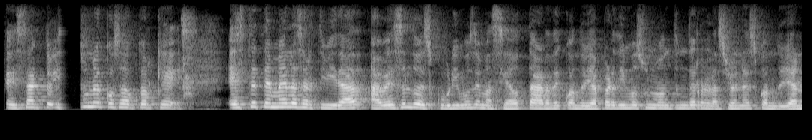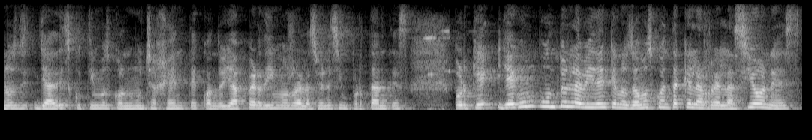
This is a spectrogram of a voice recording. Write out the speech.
Exacto. Y es una cosa, doctor, que este tema de la asertividad a veces lo descubrimos demasiado tarde, cuando ya perdimos un montón de relaciones, cuando ya nos ya discutimos con mucha gente, cuando ya perdimos relaciones importantes, porque llega un punto en la vida en que nos damos cuenta que las relaciones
